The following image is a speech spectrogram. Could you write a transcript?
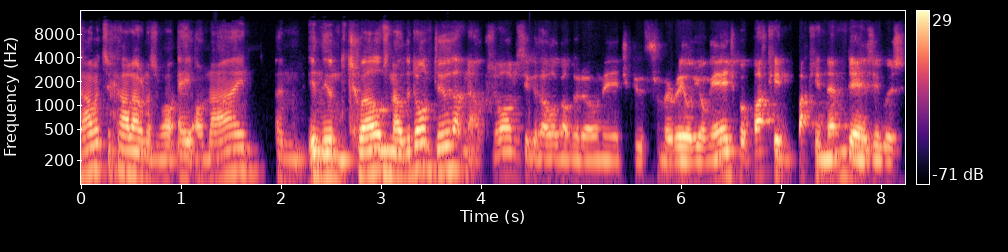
I went to Carlisle when I was about eight or nine, and in the under 12s. Now they don't do that now because obviously they've all got their own age groups from a real young age. But back in back in them days, it was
